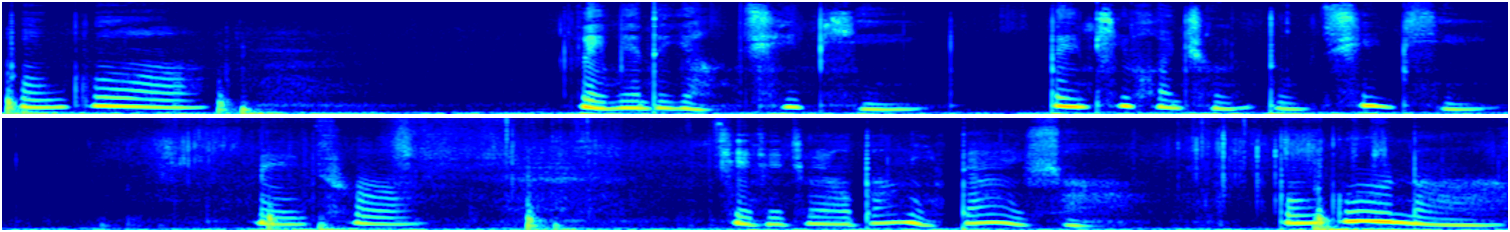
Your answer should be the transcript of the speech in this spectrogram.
不过，里面的氧气瓶被替换成了毒气瓶。没错，姐姐就要帮你戴上。不过呢，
